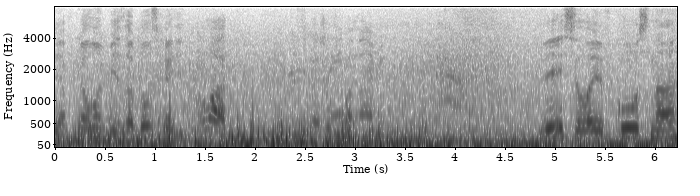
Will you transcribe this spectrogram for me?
Я в Колумбии забыл сходить. Ну ладно, схожу в Панаме. Весело и вкусно.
